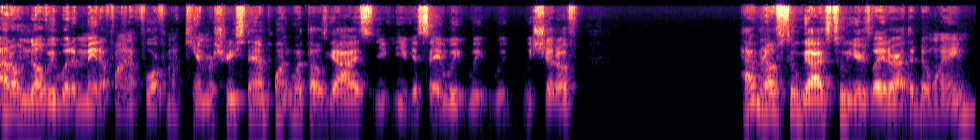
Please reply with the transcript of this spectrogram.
I don't know if we would have made a final four from a chemistry standpoint with those guys. You, you could say we we we, we should have having those two guys two years later after Dwyane,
